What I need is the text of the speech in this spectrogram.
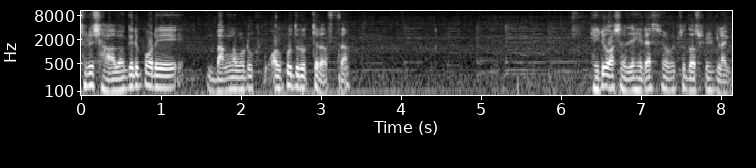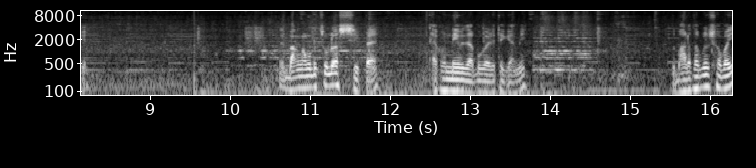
আসলে শাহবাগের পরে বাংলা মোটর খুব অল্প দূরত্বের রাস্তা। হেঁটেও আসা যায়, হেঁটে আসা সর্বোচ্চ দশ মিনিট লাগে। বাংলা মোটর চলে আসছি প্রায়। এখন নেমে যাব গাড়ি থেকে আমি। তো ভালো থাকবেন সবাই।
